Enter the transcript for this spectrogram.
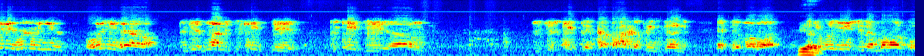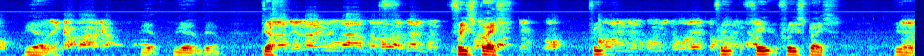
any revenue or anyhow to get money to keep the, to keep the, um, to just keep the kapaka thing going at that Malai. Yeah. That's what are you using that Malai for? Yeah, yeah, yeah, yeah. Just know, they're not even, um, the Malai's not even. Free space. Free, calling in police or that, or free, free, free space. Yeah,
